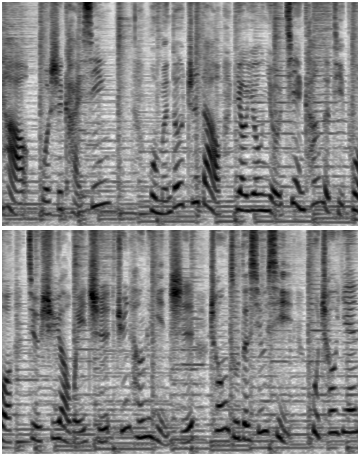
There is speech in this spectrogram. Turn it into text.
好，我是凯欣。我们都知道，要拥有健康的体魄，就需要维持均衡的饮食、充足的休息、不抽烟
